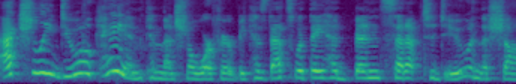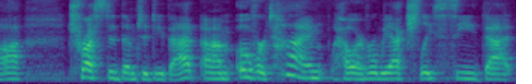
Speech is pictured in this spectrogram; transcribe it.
actually do okay in conventional warfare because that's what they had been set up to do, and the Shah trusted them to do that. Um, over time, however, we actually see that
